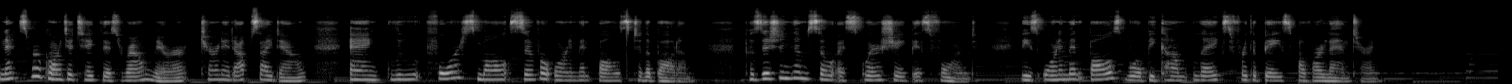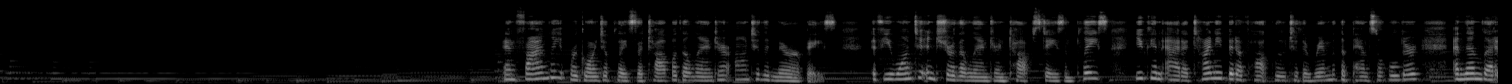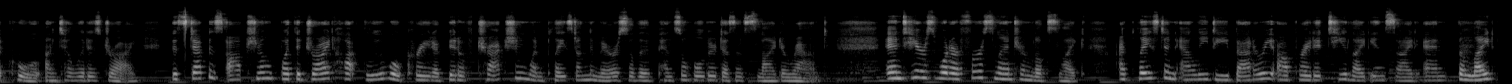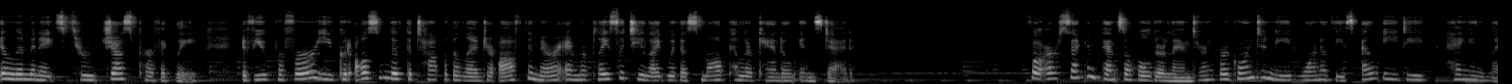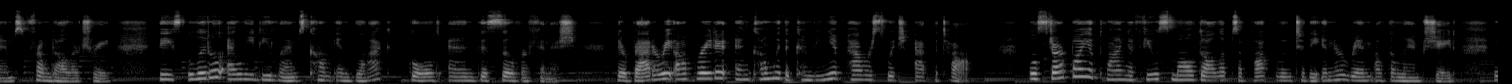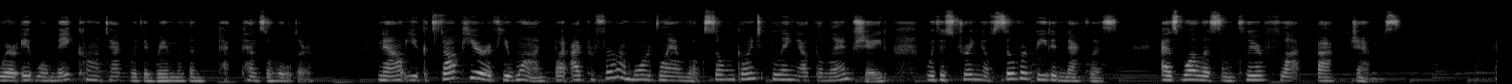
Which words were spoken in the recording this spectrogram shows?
Next, we're going to take this round mirror, turn it upside down, and glue four small silver ornament balls to the bottom. Position them so a square shape is formed. These ornament balls will become legs for the base of our lantern. And finally, we're going to place the top of the lantern onto the mirror base. If you want to ensure the lantern top stays in place, you can add a tiny bit of hot glue to the rim of the pencil holder and then let it cool until it is dry. This step is optional, but the dried hot glue will create a bit of traction when placed on the mirror so the pencil holder doesn't slide around. And here's what our first lantern looks like. I placed an LED battery operated tea light inside and the light illuminates through just perfectly. If you prefer, you could also lift the top of the lantern off the mirror and replace the tea light with a small pillar candle instead. For our second pencil holder lantern, we're going to need one of these LED hanging lamps from Dollar Tree. These little LED lamps come in black, gold, and this silver finish. They're battery operated and come with a convenient power switch at the top. We'll start by applying a few small dollops of hot glue to the inner rim of the lampshade, where it will make contact with the rim of the pe pencil holder. Now, you could stop here if you want, but I prefer a more glam look, so I'm going to bling out the lampshade with a string of silver beaded necklace, as well as some clear flat back gems.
